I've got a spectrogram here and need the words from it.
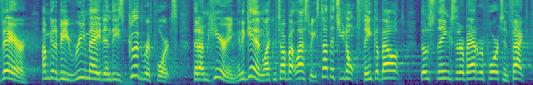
there. I'm going to be remade in these good reports that I'm hearing. And again, like we talked about last week, it's not that you don't think about those things that are bad reports. In fact,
